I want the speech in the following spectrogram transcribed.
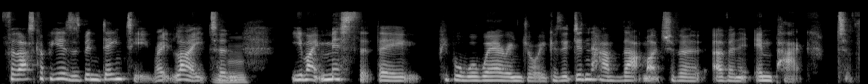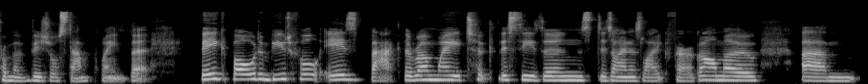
for the last couple of years has been dainty, right? Light. And Mhm. you might miss that they people were wearing joy because it didn't have that much of a of an impact from a visual standpoint. But big, bold, and beautiful is back. The runway took this season's designers like Ferragamo, um,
